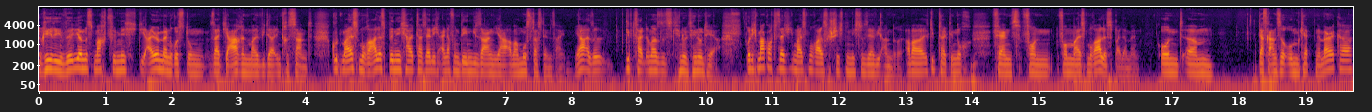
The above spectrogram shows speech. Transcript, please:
Riri Williams macht für mich die Iron Man-Rüstung seit Jahren mal wieder interessant. Gut, Miles Morales bin ich halt tatsächlich einer von denen, die sagen, ja, aber muss das denn sein? Ja, also gibt es halt immer so hin und hin und her. Und ich mag auch tatsächlich Miles Morales Geschichten nicht so sehr wie andere. Aber es gibt halt genug Fans von, von Miles Morales Spider-Man. Und ähm, das Ganze um Captain America,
